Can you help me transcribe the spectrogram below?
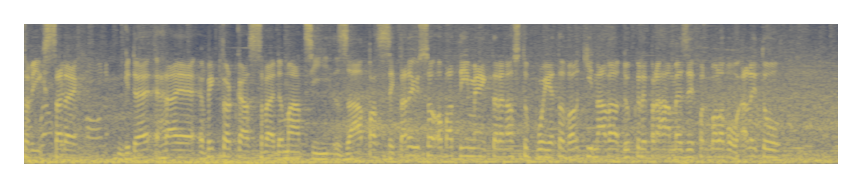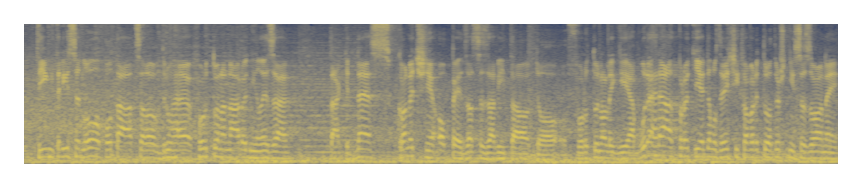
Koncových sadech, kde hraje Viktorka své domácí zápasy. Tady jsou oba týmy, které nastupují. Je to velký návrat Dukly Praha mezi fotbalovou elitu. Tým, který se dlouho potácel v druhé Fortuna Národní lize, tak dnes konečně opět zase zavítal do Fortuna ligy a bude hrát proti jednomu z největších favoritů letošní sezóny,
